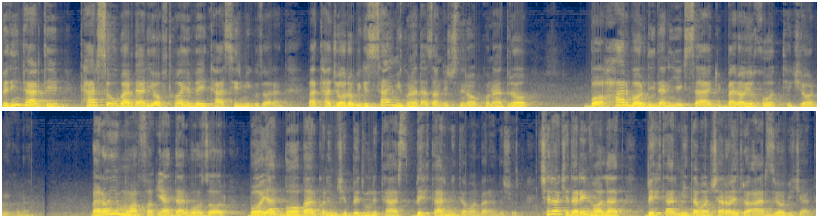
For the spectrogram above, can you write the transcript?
بدین ترتیب ترس او بر دریافتهای وی تأثیر می‌گذارند و تجاربی که سعی می کند از آن اجتناب کند را با هر بار دیدن یک سگ برای خود تکرار می کند. برای موفقیت در بازار باید باور کنیم که بدون ترس بهتر می‌توان برنده شد. چرا که در این حالت بهتر می‌توان شرایط را ارزیابی کرد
